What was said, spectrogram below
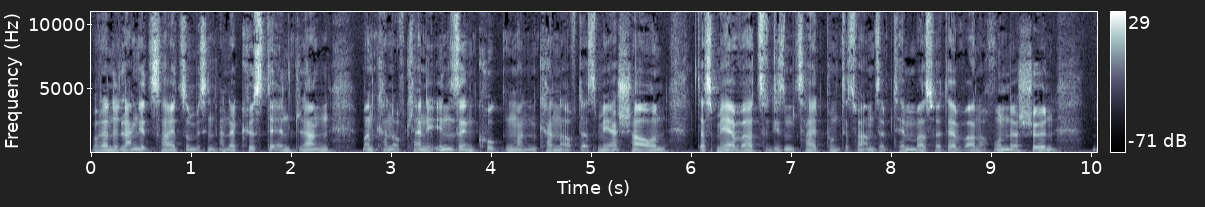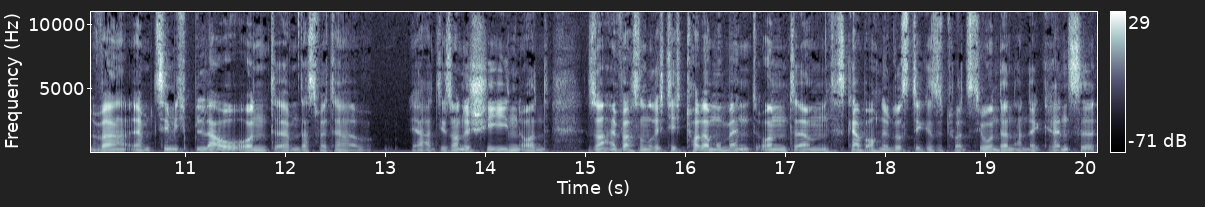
oder eine lange Zeit so ein bisschen an der Küste entlang. Man kann auf kleine Inseln gucken, man kann auf das Meer schauen. Das Meer war zu diesem Zeitpunkt, das war im September, das Wetter war noch wunderschön, war ähm, ziemlich blau und ähm, das Wetter ja, die Sonne schien und es war einfach so ein richtig toller Moment und ähm, es gab auch eine lustige Situation dann an der Grenze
